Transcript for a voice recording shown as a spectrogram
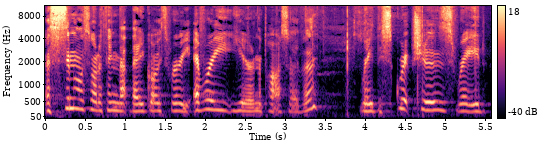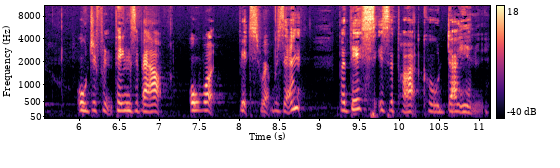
a similar sort of thing that they go through every year in the Passover. Read the scriptures, read all different things about all what bits represent. But this is the part called Dayenu.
